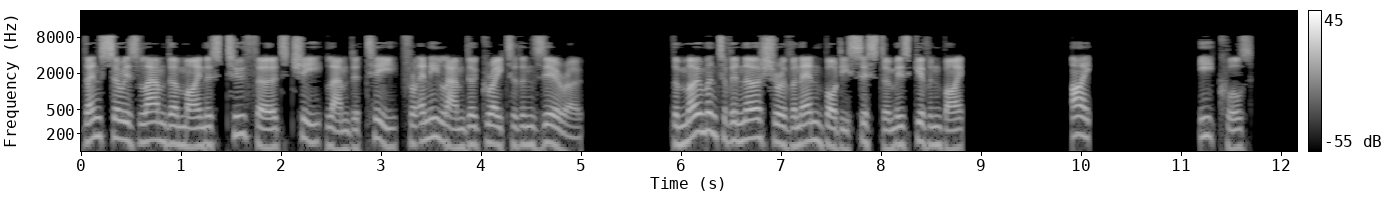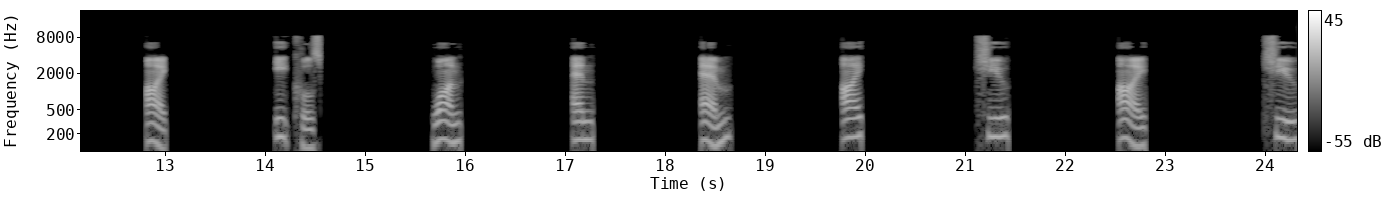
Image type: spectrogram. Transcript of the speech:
then so is lambda minus two thirds chi lambda t for any lambda greater than zero. The moment of inertia of an n-body system is given by i equals i equals one n m i q i q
